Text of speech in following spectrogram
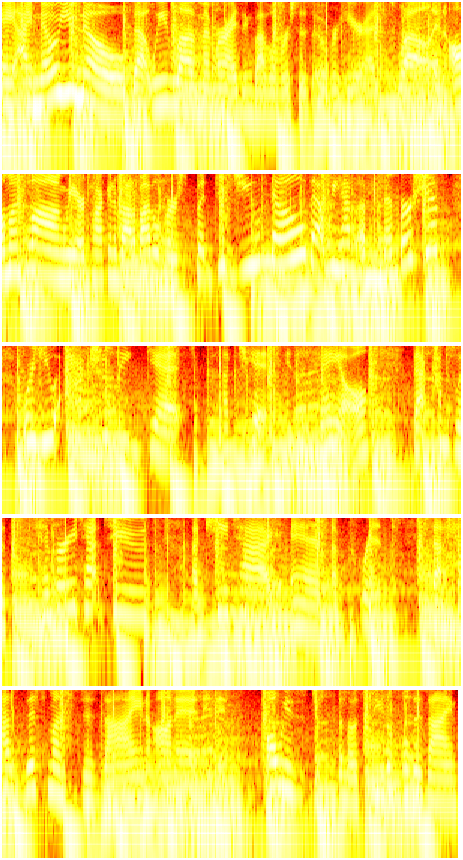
Hey, I know you know that we love memorizing Bible verses over here as well. And all month long, we are talking about a Bible verse. But did you know that we have a membership where you actually get a kit in the mail that comes with temporary tattoos, a key tag, and a print that has this month's design on it? And it's always just the most beautiful design.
